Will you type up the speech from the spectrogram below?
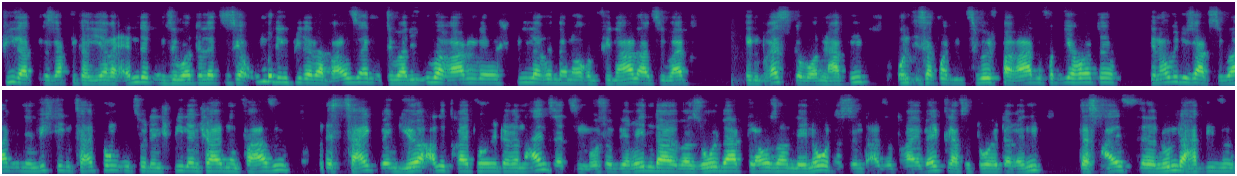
Viele hatten gesagt, die Karriere endet und sie wollte letztes Jahr unbedingt wieder dabei sein. Und sie war die überragende Spielerin dann auch im Finale, als die Vipers gegen Brest gewonnen hatten. Und ich sag mal, die zwölf Paraden von ihr heute, genau wie du sagst, sie waren in den wichtigen Zeitpunkten zu den spielentscheidenden Phasen. Und es zeigt, wenn Gjör alle drei Torhüterinnen einsetzen muss, und wir reden da über Solberg, Klauser und Leno, das sind also drei Weltklasse-Torhüterinnen, das heißt, äh, Lunde hat dieses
